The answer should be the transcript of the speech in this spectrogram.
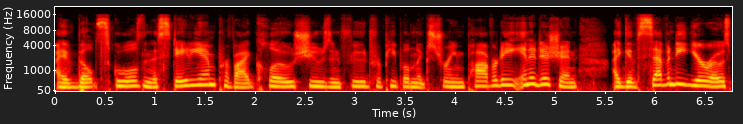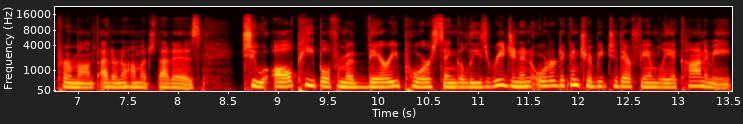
I have built schools in the stadium, provide clothes, shoes, and food for people in extreme poverty. In addition, I give 70 euros per month. I don't know how much that is to all people from a very poor Senegalese region in order to contribute to their family economy.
